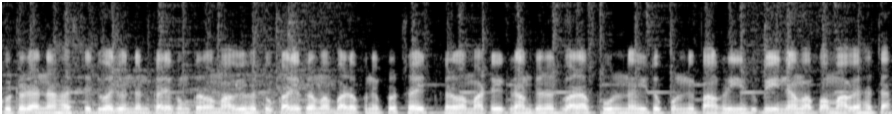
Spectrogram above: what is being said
કોટડાના હસ્તે ધ્વજવંદન કાર્યક્રમ કરવામાં આવ્યો હતો. કાર્યક્રમમાં બાળકોને પ્રોત્સાહિત કરવા માટે ગ્રામજનો દ્વારા ફૂલ નહીં તો ફૂલની પાંખડી રૂપે ઇનામ આપવામાં આવ્યા હતા.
